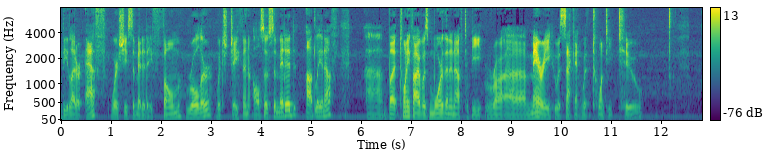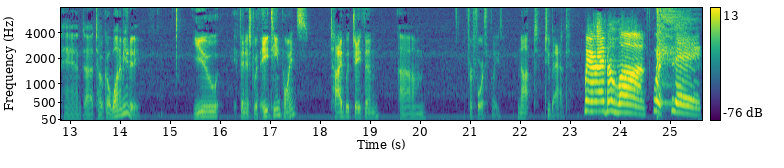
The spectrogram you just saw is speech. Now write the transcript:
the letter F, where she submitted a foam roller, which Jathan also submitted, oddly enough. Uh, but 25 was more than enough to beat uh, Mary, who was second with 22. And uh, Toga won immunity. You finished with 18 points, tied with Jathan um, for fourth place. Not too bad. where i belong fourth place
